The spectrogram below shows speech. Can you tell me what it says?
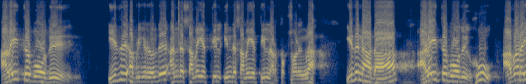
அழைத்த போது இது அப்படிங்கிறது வந்து அந்த சமயத்தில் இந்த சமயத்தில் அர்த்தம் மாலுங்களா இது நாதா அழைத்த போது ஹூ அவரை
